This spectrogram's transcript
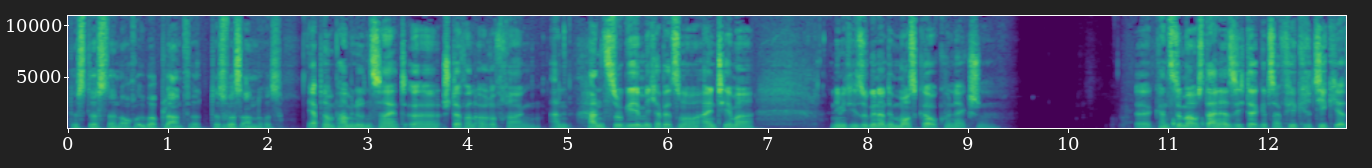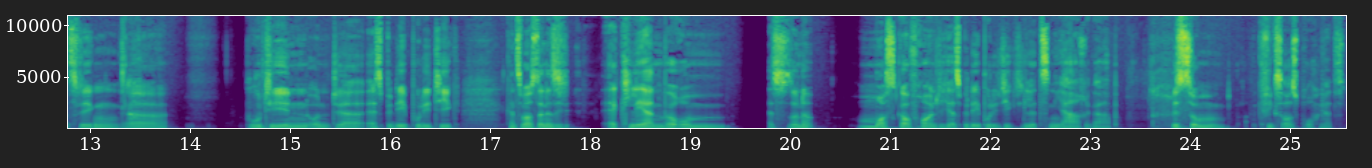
dass das dann auch überplant wird. Das ist mhm. was anderes. Ihr habt noch ein paar Minuten Zeit, äh, Stefan, eure Fragen an Hand zu geben. Ich habe jetzt noch ein Thema, nämlich die sogenannte Moskau Connection. Äh, kannst du mal aus deiner Sicht, da gibt es ja viel Kritik jetzt wegen äh, Putin und der SPD-Politik. Kannst du mal aus deiner Sicht erklären, warum es so eine Moskau-freundliche SPD-Politik die letzten Jahre gab? Bis zum Kriegsausbruch jetzt.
